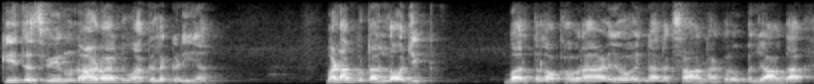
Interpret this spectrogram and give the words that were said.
ਕੀ ਤਸਵੀਰ ਨੂੰ ਨਾੜ ਵਾਲ ਨੂੰ ਅੱਗ ਲੱਗਣੀ ਆ? ਮਾੜਾ ਮੋਟਾ ਲੌਜੀਕ ਵਰਤ ਲਓ ਖਬਰਾਂ ਵਾਲਿਓ, ਇੰਨਾ ਨੁਕਸਾਨ ਨਾ ਕਰੋ ਪੰਜਾਬ ਦਾ।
